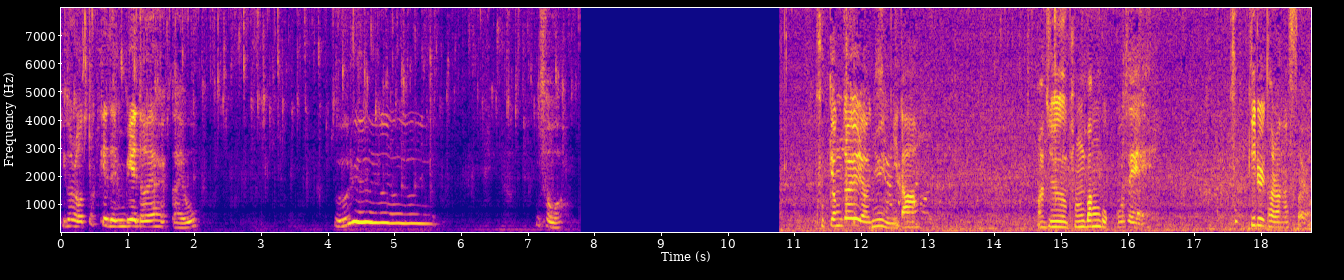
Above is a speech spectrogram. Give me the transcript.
이걸 어떻게 냄비에 넣어야 할까요? 으유, 무서워. 국경절 연휴입니다. 아주 방방곳곳에 국기를 달아놨어요.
